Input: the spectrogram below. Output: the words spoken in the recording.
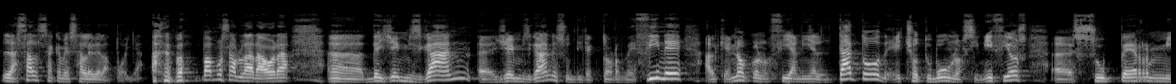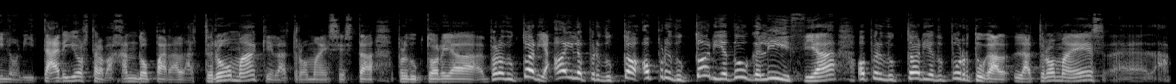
la salsa que me sale de la polla. Vamos a hablar ahora uh, de James Gunn. James Gunn es un director de cine al que no conocía ni el tato, de hecho tuvo unos inicios súper minoritarios trabajando para la Troma, que la Troma Roma es esta productoria, productoria, oi la productor, o productoria do Galicia, o productoria do Portugal. La Troma es eh, la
